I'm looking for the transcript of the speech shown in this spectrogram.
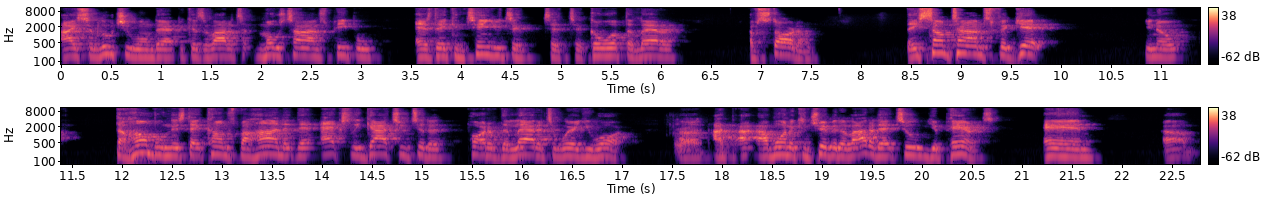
I salute you on that because a lot of t- most times people, as they continue to, to to go up the ladder of stardom, they sometimes forget, you know, the humbleness that comes behind it that actually got you to the part of the ladder to where you are. Right. Uh, I, I, I want to contribute a lot of that to your parents. And um,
